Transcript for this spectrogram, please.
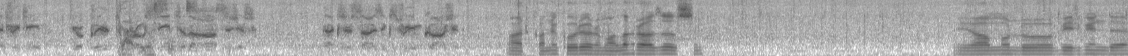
Entry team, you're cleared to proceed to the hostages. Exercise extreme caution. Arkanı koruyorum Allah razı olsun. Yağmurlu bir günde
